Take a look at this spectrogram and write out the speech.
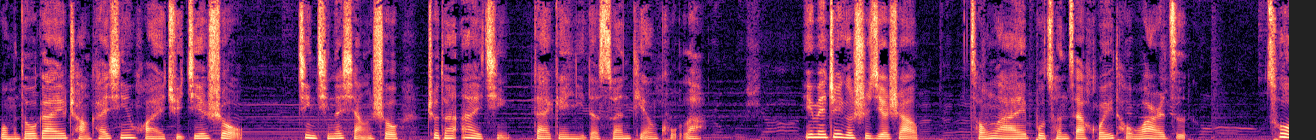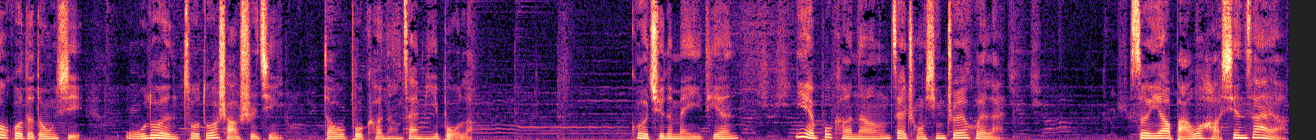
我们都该敞开心怀去接受，尽情的享受这段爱情带给你的酸甜苦辣。因为这个世界上，从来不存在回头二字，错过的东西，无论做多少事情，都不可能再弥补了。过去的每一天，你也不可能再重新追回来。所以要把握好现在啊！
